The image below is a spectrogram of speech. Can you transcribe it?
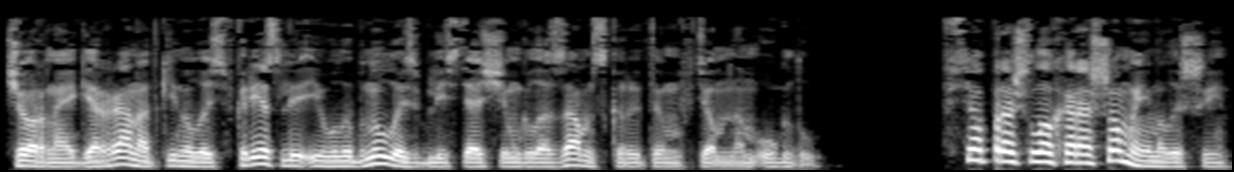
Черная Герран откинулась в кресле и улыбнулась блестящим глазам, скрытым в темном углу. «Все прошло хорошо, мои малыши.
